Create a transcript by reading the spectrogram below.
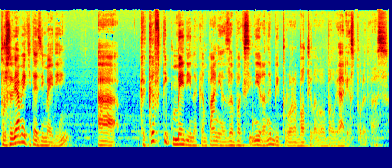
Проследявайки тези медии, а, какъв тип медийна кампания за вакциниране би проработила в България според вас?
